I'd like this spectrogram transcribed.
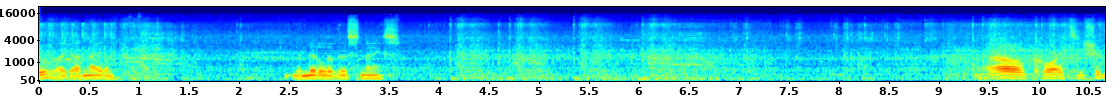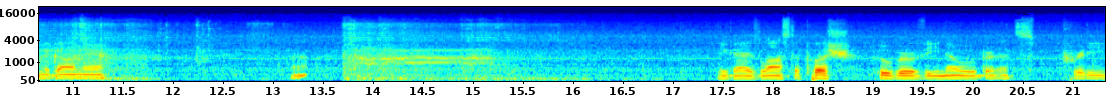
Ooh, I got an item. In the middle of this, nice. Oh, quartz, he shouldn't have gone there. You guys lost a push. Uber v no Uber. That's pretty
